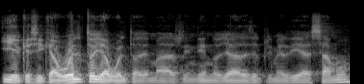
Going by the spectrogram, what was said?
Y el que sí que ha vuelto y ha vuelto además rindiendo ya desde el primer día es Samu,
